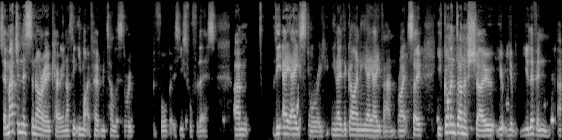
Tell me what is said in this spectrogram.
So imagine this scenario, Kerry, and I think you might have heard me tell the story before, but it's useful for this. Um, the AA story, you know, the guy in the AA van, right? So you've gone and done a show. You, you, you live in uh,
